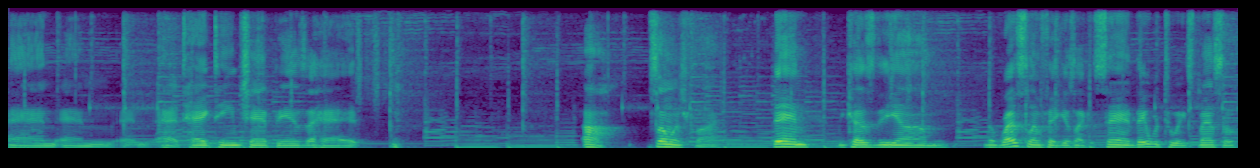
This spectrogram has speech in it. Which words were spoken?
and and and I had tag team champions. I had oh, so much fun. Then because the um the wrestling figures, like I said, they were too expensive.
